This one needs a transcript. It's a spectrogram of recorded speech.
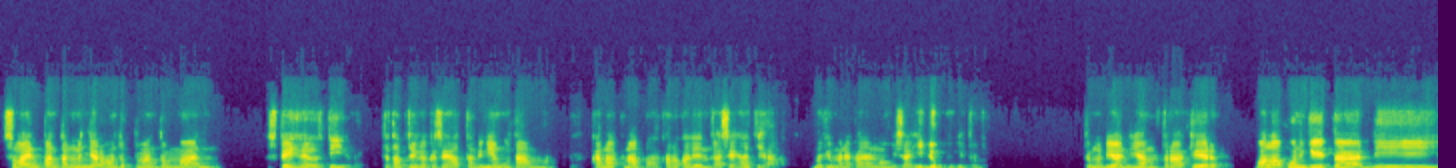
selain pantang menyerah untuk teman-teman, stay healthy, tetap jaga kesehatan. Ini yang utama. Karena kenapa? Kalau kalian nggak sehat, ya bagaimana kalian mau bisa hidup begitu. Kemudian yang terakhir, walaupun kita di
